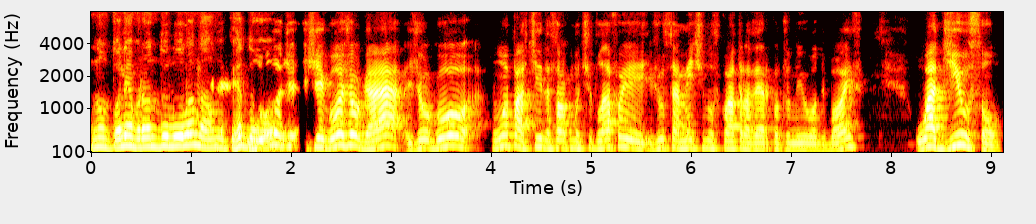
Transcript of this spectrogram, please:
Não estou lembrando do Lula, não, me perdoa. Lula chegou a jogar, jogou uma partida só como titular, foi justamente nos 4 a 0 contra o New Old Boys. O Adilson,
